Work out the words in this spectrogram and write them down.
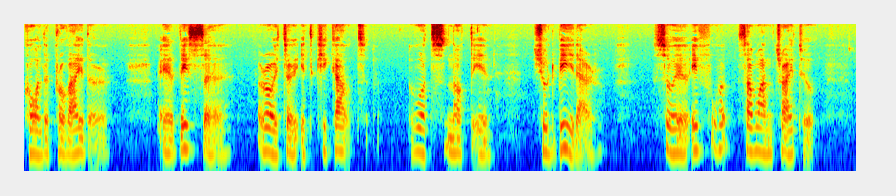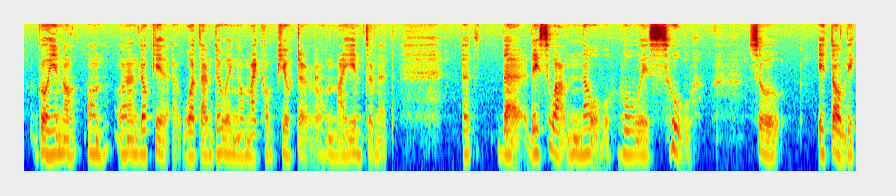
call the provider. Uh, this uh, routers it kick out what's not in should be there. So uh, if someone try to go in on, on and look at what I'm doing on my computer on my internet. Uh, the, this one know who is who, so it only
